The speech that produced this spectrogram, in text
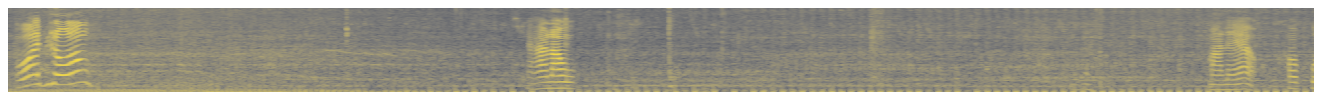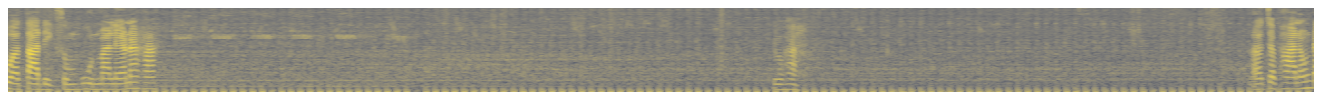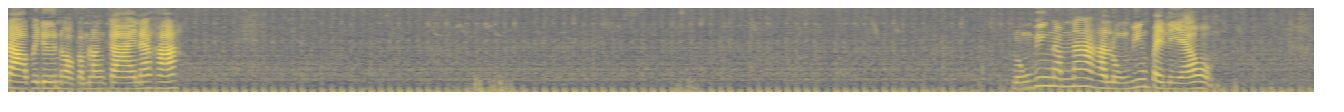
โอ้ย พี่หลง นะคะเรา มาแล้วครอบครัวตาเด็กสมบูรณ์มาแล้วนะคะดูค่ะ เราจะพาน้องดาวไปเดินออกกำลังกายนะคะ หลงวิ่งนำหน้าค่ะ หลงวิ่งไปแล้ว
